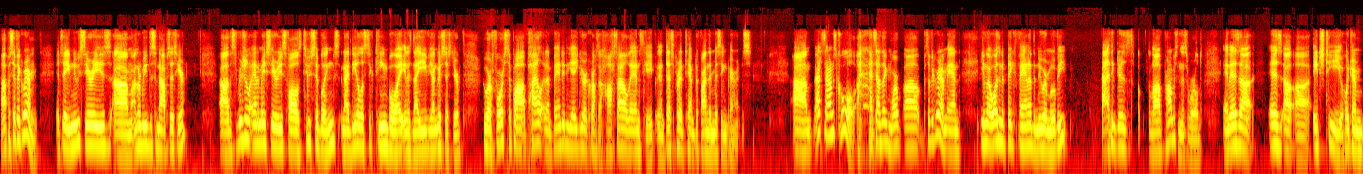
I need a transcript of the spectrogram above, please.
uh, Pacific Rim. It's a new series. Um, I'm going to read the synopsis here. Uh, this original anime series follows two siblings, an idealistic teen boy and his naive younger sister, who are forced to pilot an abandoned Jaeger across a hostile landscape in a desperate attempt to find their missing parents. Um, that sounds cool. that sounds like more uh, Pacific Rim. And even though I wasn't a big fan of the newer movie, I think there's a lot of promise in this world. And as uh, as uh, uh, HT Hoai-Tran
